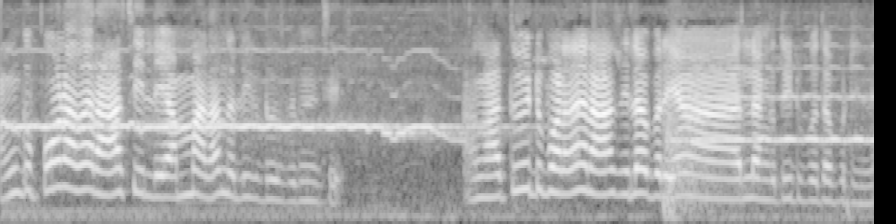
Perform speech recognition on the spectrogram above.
அங்கே போனால் தான் ராசி இல்லையா அம்மா தான் சொல்லிக்கிட்டு இருந்துச்சு. அங்கே தூக்கிட்டு போனால் தான் ராசி இல்லை அப்புறம் ஏன் இல்லை அங்கே தூக்கிட்டு போதா அப்படின்னு.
